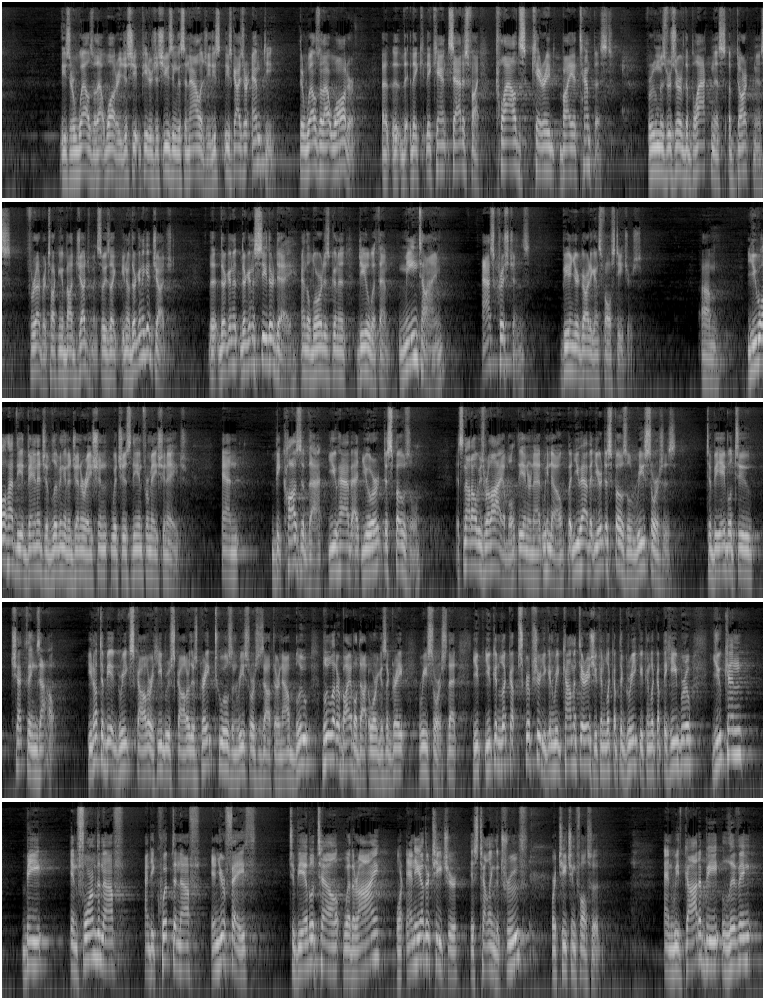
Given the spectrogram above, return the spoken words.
These are wells without water. Just, Peter's just using this analogy. These, these guys are empty. They're wells without water. Uh, they, they can't satisfy. Clouds carried by a tempest, for whom is reserved the blackness of darkness forever, talking about judgment. So he's like, you know, they're going to get judged. They're going to, they're going to see their day, and the Lord is going to deal with them. Meantime, as Christians, be in your guard against false teachers. Um, you all have the advantage of living in a generation which is the information age. And because of that, you have at your disposal, it's not always reliable, the internet, we know, but you have at your disposal resources to be able to check things out. You don't have to be a Greek scholar, a Hebrew scholar. There's great tools and resources out there now. Blue, BlueLetterBible.org is a great resource that you, you can look up scripture, you can read commentaries, you can look up the Greek, you can look up the Hebrew. You can be informed enough and equipped enough in your faith to be able to tell whether I or any other teacher is telling the truth or teaching falsehood. And we've got to be living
